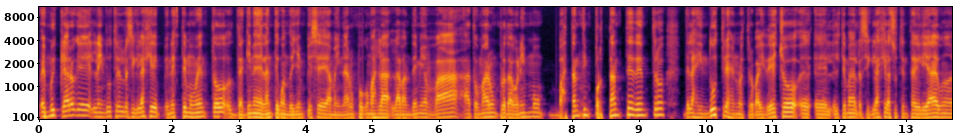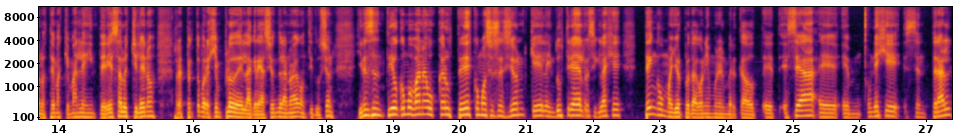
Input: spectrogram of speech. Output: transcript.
es muy claro que la industria del reciclaje en este momento, de aquí en adelante, cuando ya empiece a mainar un poco más la, pandemia, va a tomar un protagonismo bastante importante dentro de las industrias en nuestro país. De hecho, eh, el, tema del reciclaje y la sustentabilidad es uno de los temas que más les interesa a los chilenos respecto, por ejemplo, de la creación de la nueva constitución. Y en ese sentido, ¿cómo van a buscar ustedes como asociación que la industria del reciclaje tenga un mayor protagonismo en el mercado, sea em, un eje central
